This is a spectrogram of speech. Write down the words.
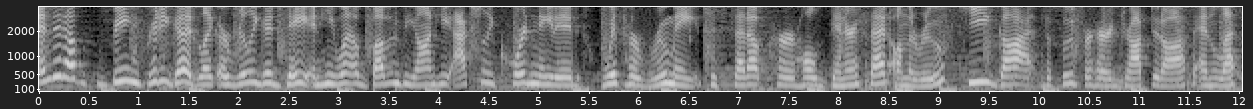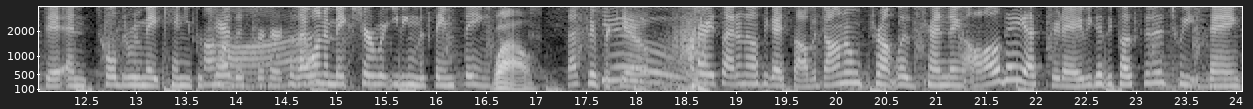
ended up being pretty good, like a really good date. And he went above and beyond. He actually coordinated with her roommate to set up her whole dinner set on the roof. He got the food for her, dropped it off, and left it, and told the roommate, Can you prepare this for her? Because I want to make sure we're eating the same thing. Wow. That's super cute. All right, so I don't know if you guys saw, but Donald Trump was trending all day yesterday because he posted a tweet saying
